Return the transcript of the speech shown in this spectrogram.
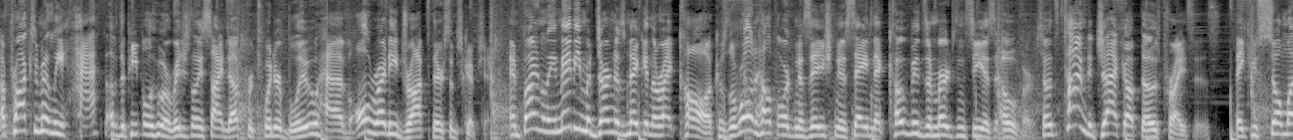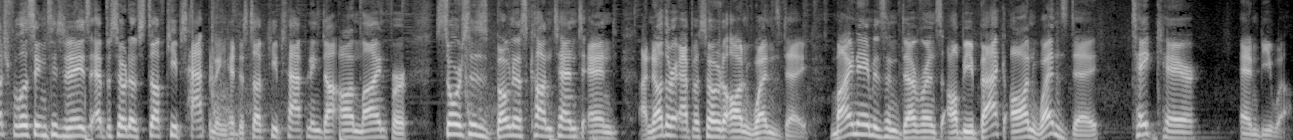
Approximately half of the people who originally signed up for Twitter Blue have already dropped their subscription. And finally, maybe Moderna's making the right call because the World Health Organization is saying that COVID's emergency is over. So it's time to jack up those prices. Thank you so much for listening to today's episode of Stuff Keeps Happening. Head to stuffkeepshappening.online for sources, bonus content, and another episode on Wednesday. My name is Endeavorance. I'll be back on Wednesday. Take care and be well.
